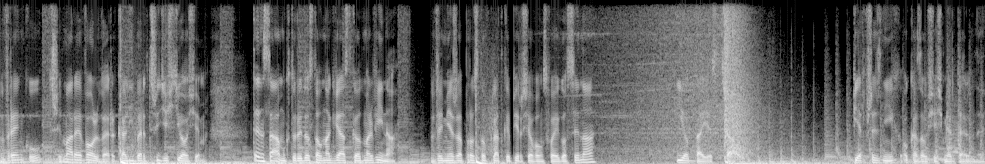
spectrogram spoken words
W ręku trzyma rewolwer kaliber 38. Ten sam, który dostał na gwiazdkę od Marvina. Wymierza prosto w klatkę piersiową swojego syna i oddaje strzał. Pierwszy z nich okazał się śmiertelny.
